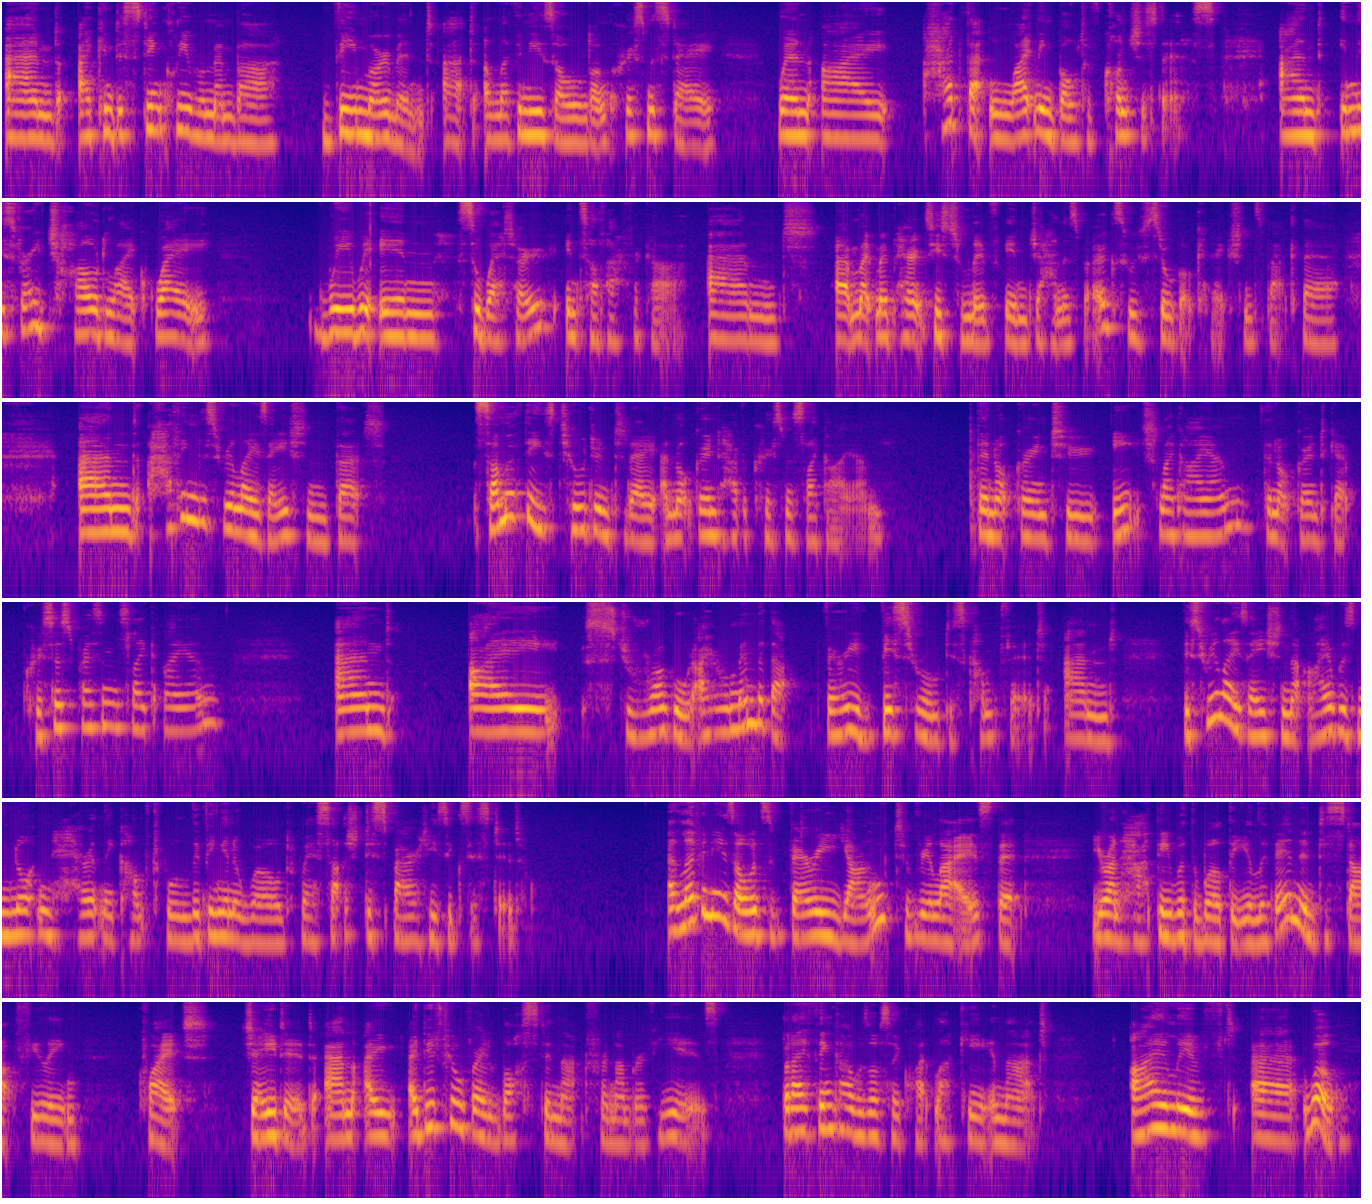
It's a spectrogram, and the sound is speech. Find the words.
and I can distinctly remember the moment at 11 years old on Christmas Day when I had that lightning bolt of consciousness. And in this very childlike way, we were in Soweto in South Africa, and uh, my, my parents used to live in Johannesburg, so we've still got connections back there. And having this realization that some of these children today are not going to have a Christmas like I am. They're not going to eat like I am. They're not going to get Christmas presents like I am. And I struggled. I remember that very visceral discomfort and this realization that I was not inherently comfortable living in a world where such disparities existed. 11 years old is very young to realize that you're unhappy with the world that you live in and to start feeling quite jaded. And I, I did feel very lost in that for a number of years. But I think I was also quite lucky in that I lived, uh, well,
